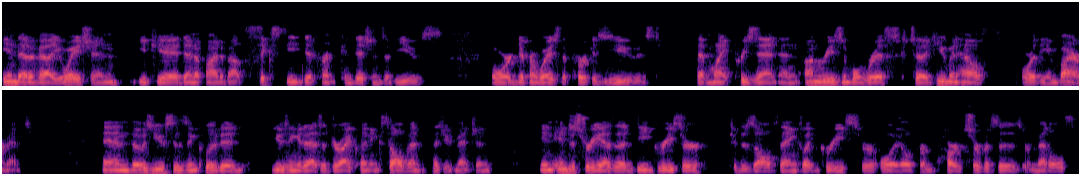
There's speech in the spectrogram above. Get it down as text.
in that evaluation, EPA identified about 60 different conditions of use or different ways that PERC is used that might present an unreasonable risk to human health or the environment. And those uses included using it as a dry cleaning solvent, as you'd mentioned, in industry as a degreaser to dissolve things like grease or oil from hard surfaces or metals,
